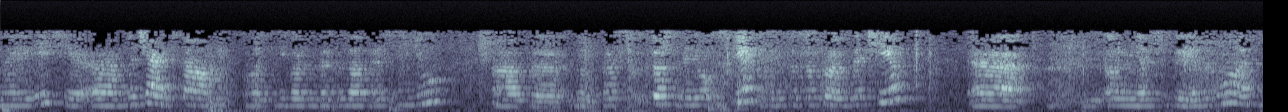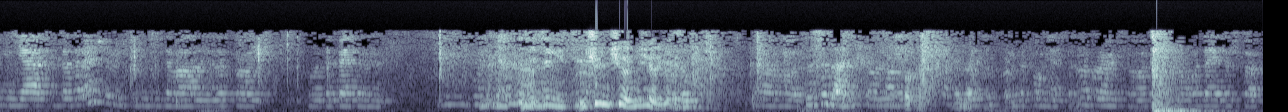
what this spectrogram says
На речи. Э, Вначале сам, вот Егор когда сказал про семью, э, про, ну, про то, что для него успех, это вопрос, зачем, э, он меня зацепил, я задумалась, я когда-то раньше себе задавала этот вопрос, вот опять он... Извините. Ничего, ничего, ничего. Э, вот. До свидания. Он Пока. запомнился. Ну, кроме всего остального, да, и то, что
